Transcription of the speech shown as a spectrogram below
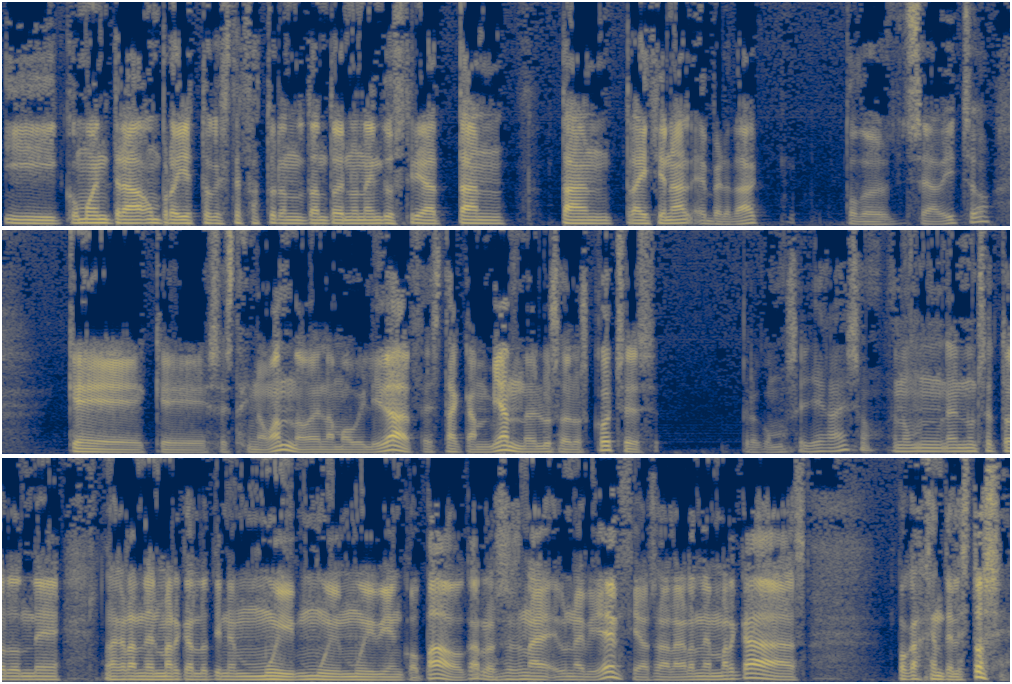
¿Y cómo entra un proyecto que esté facturando tanto en una industria tan, tan tradicional? Es verdad, todo se ha dicho, que, que se está innovando en la movilidad, está cambiando el uso de los coches. pero ¿cómo se llega a eso? En un, en un sector donde las grandes marcas lo tienen muy, muy, muy bien copado, Carlos. Eso es una, una evidencia. O sea, las grandes marcas, poca gente les tose.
